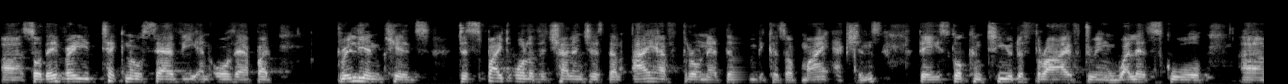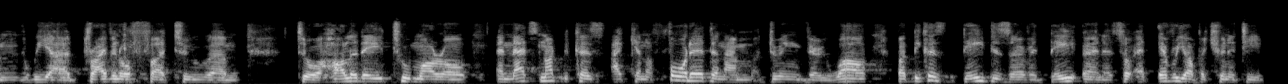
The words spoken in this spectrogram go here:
Uh, so they're very techno savvy and all that. But brilliant kids, despite all of the challenges that I have thrown at them because of my actions, they still continue to thrive, doing well at school. Um, we are driving off uh, to um, to a holiday tomorrow, and that's not because I can afford it and I'm doing very well, but because they deserve it, they earn it. So at every opportunity,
